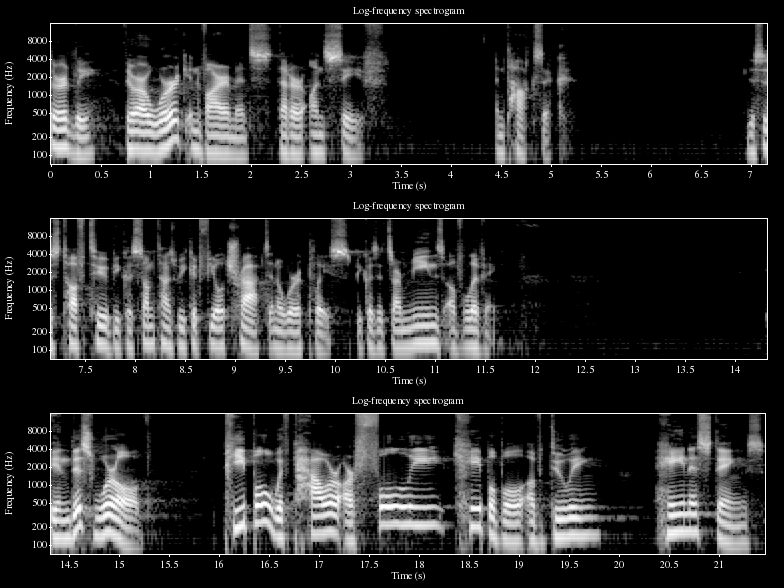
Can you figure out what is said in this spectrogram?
Thirdly, there are work environments that are unsafe and toxic. This is tough too because sometimes we could feel trapped in a workplace because it's our means of living in this world, people with power are fully capable of doing heinous things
